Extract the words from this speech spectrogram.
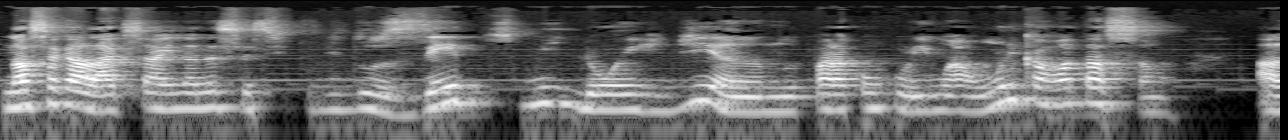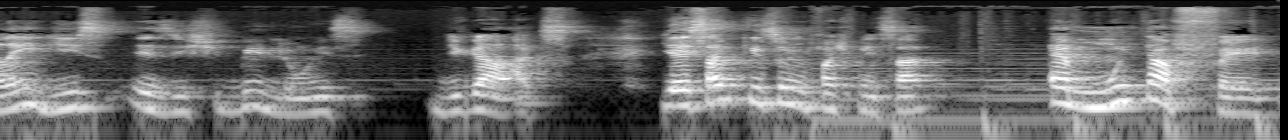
nossa galáxia ainda necessita de 200 milhões de anos para concluir uma única rotação. Além disso, existem bilhões de galáxias. E aí, sabe o que isso me faz pensar? É muita fé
